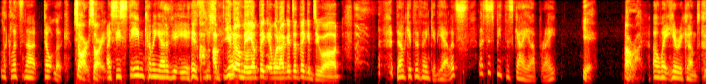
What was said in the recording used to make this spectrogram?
Look, let's not. Don't look. Sorry, sorry. I see steam coming out of your ears. You, sh- Um, you know me. I'm thinking when I get to thinking too hard. don't get to thinking. Yeah, let's let's just beat this guy up, right? Yeah. All right. Oh wait, here he comes.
